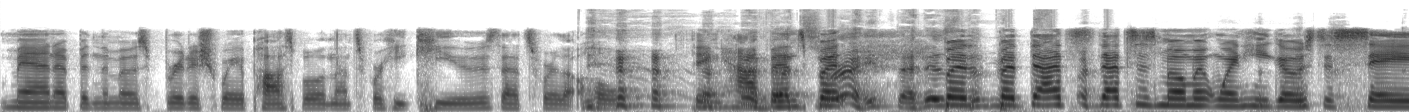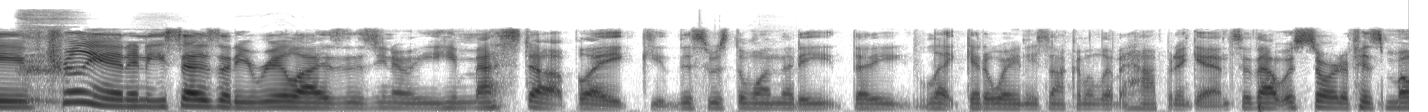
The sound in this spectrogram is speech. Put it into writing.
man up in the most British way possible and that's where he cues that's where the whole thing happens but right, that is the- but but that's that's his moment when he goes to save Trillian and he says that he realizes you know he messed up like this was the one that he that he let get away and he's not going to let it happen again so that was sort of his moment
